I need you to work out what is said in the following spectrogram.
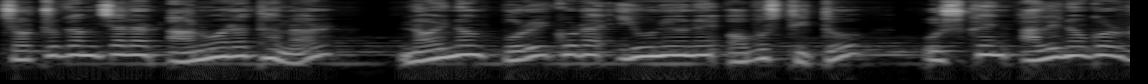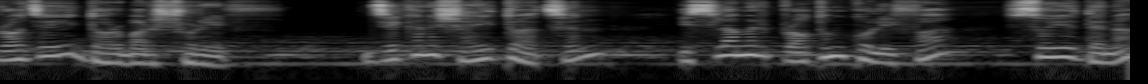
চট্টগ্রাম জেলার আনোয়ারা থানার নয় নং পরৈকোড়া ইউনিয়নে অবস্থিত উস্কাইন আলীনগর রজাই দরবার শরীফ, যেখানে সাহিত্য আছেন ইসলামের প্রথম খলিফা সৈয়দেনা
